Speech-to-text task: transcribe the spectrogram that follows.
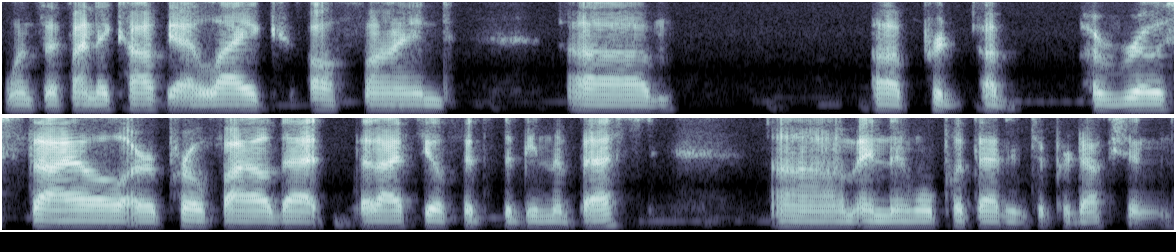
once I find a coffee I like, I'll find um, a, a a roast style or a profile that that I feel fits the bean the best, um, and then we'll put that into production.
